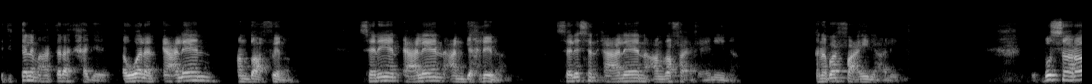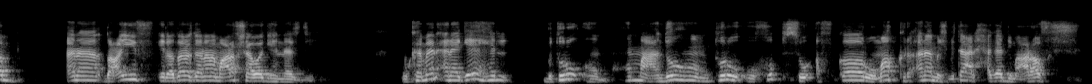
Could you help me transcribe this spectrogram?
بتتكلم عن ثلاث حاجات. اولا إعلان عن ضعفنا. ثانيا إعلان عن جهلنا. ثالثا إعلان عن رفعه عينينا. أنا برفع عيني عليك. بص يا رب أنا ضعيف إلى درجة إن أنا ما أعرفش أواجه الناس دي. وكمان أنا جاهل بطرقهم. هم عندهم طرق وخبث وأفكار ومكر. أنا مش بتاع الحاجات دي ما أعرفش.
